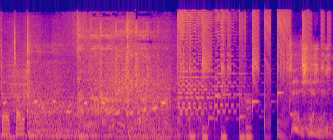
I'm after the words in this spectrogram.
Ciao zusammen. Finish him.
